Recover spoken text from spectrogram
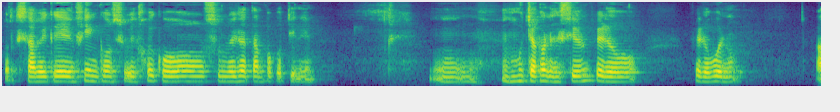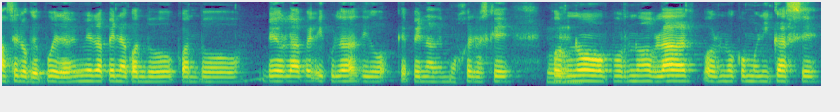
porque sabe que, en fin, con su hijo y con su nuera tampoco tiene mm, mucha conexión, pero, pero bueno, hace lo que puede. A mí me da pena cuando, cuando veo la película, digo, qué pena de mujeres que por Mm. no, por no hablar, por no comunicarse,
